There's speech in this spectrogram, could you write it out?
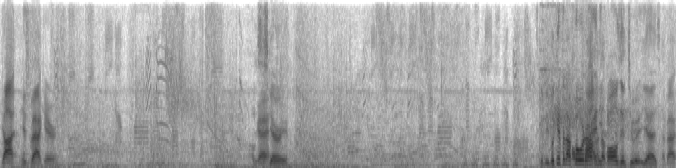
got his back air. This is Okay. Scary. He's looking for that Oh, forward wow, and he that- falls into it. Yes. That back,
